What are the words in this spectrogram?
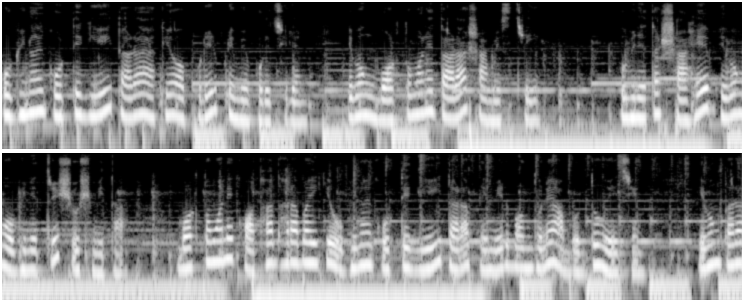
অভিনয় করতে গিয়েই তারা একে অপরের প্রেমে পড়েছিলেন এবং বর্তমানে তারা স্বামী, স্ত্রী। অভিনেতা সাহেব এবং অভিনেত্রী সুস্মিতা। বর্তমানে কথা ধারাবাহিকে অভিনয় করতে গিয়েই তারা প্রেমের বন্ধনে আবদ্ধ হয়েছেন এবং তারা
